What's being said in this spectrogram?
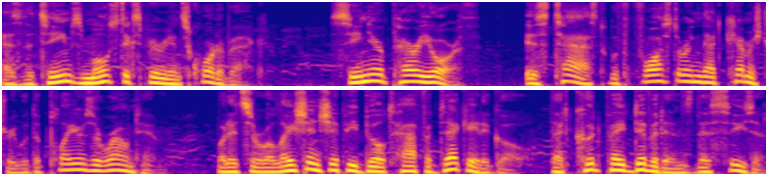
As the team's most experienced quarterback, senior Perry Orth is tasked with fostering that chemistry with the players around him. But it's a relationship he built half a decade ago that could pay dividends this season.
